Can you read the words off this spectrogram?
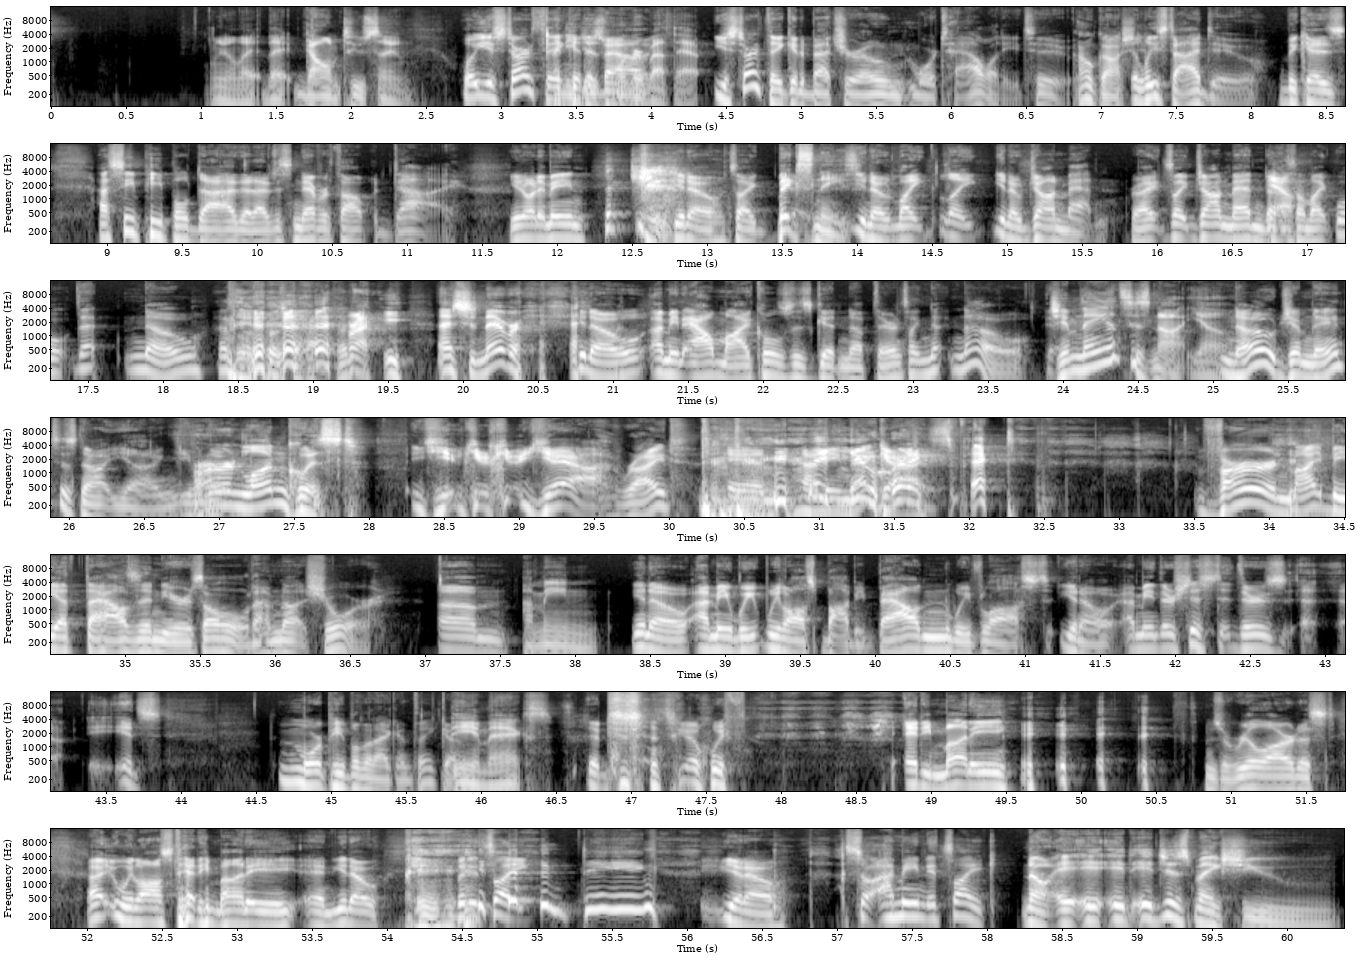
You know, that that gone too soon. Well, you start thinking you about, about that. You start thinking about your own mortality too. Oh, gosh, At yeah. least I do because I see people die that I just never thought would die. You know what I mean? you know, it's like Big sneeze. You know, like like you know John Madden, right? It's like John Madden dies. Yeah. I'm like, well, that no, that's not supposed to happen. right. That should never happen. You know, I mean, Al Michaels is getting up there. And It's like no, no, Jim Nantz is not young. no Jim Nantz is not young. though- Vern Lundquist. Yeah, right. And I mean, that you guy. weren't expecting. Vern might be a thousand years old. I'm not sure. I mean, You know, I mean, we we lost Bobby Bowden. We've lost. You know, I mean, there's just there's uh, uh, it's more people than I can think of. DMX. It's, we've Eddie Money. Who's a real artist? Uh, we lost Eddie Money, and you know, but it's like, Ding. you know, so I mean, it's like, No, it, it it just makes you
